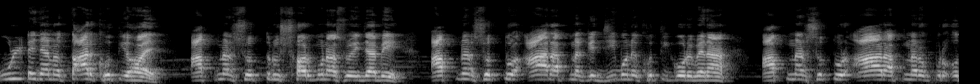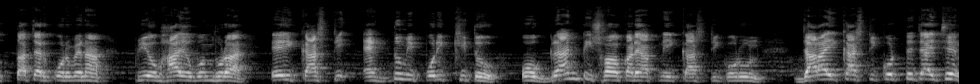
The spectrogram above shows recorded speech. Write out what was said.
উল্টে যেন তার ক্ষতি হয়। আপনার শত্রু সর্বনাশ হয়ে যাবে। আপনার শত্রু আর আপনাকে জীবনে ক্ষতি করবে না। আপনার শত্রুর আর আপনার উপর অত্যাচার করবে না। প্রিয় ভাই ও বন্ধুরা, এই কাজটি একদমই পরীক্ষিত। ও গ্রান্টি সহকারে আপনি এই কাজটি করুন। যারা এই কাজটি করতে চাইছেন,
